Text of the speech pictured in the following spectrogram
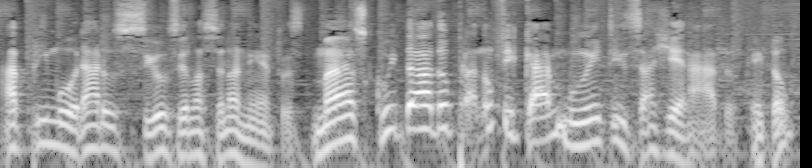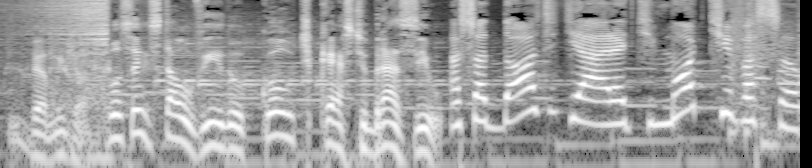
aprimorar os seus relacionamentos. Mas cuidado para não ficar muito exagerado. Então, vamos juntos. Você está ouvindo o Coachcast Brasil. A sua dose diária de motivação.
